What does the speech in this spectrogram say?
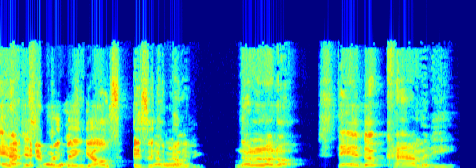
And I but just everything else is a No, no, no. community. No, no, no, no. Stand up comedy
